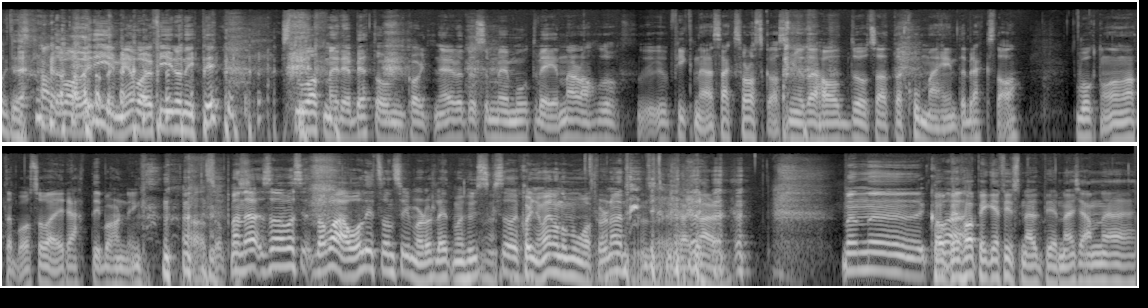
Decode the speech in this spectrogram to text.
faktisk. Ja, det var jo Rimi, det var jo 94. Sto attmed betongkanten her, vet du, som er mot veien der, da. Så fikk ned seks flasker så mye jeg hadde, så at jeg kom meg hjem til Brekstad. Våkna dagen etterpå, så var jeg rett i behandling. Ja. Men det, så, da var jeg òg litt sånn svimmel og sleit med å huske, så det kan jo være noe før nå. Men uh, Håper, er- håper ikke FISMED-teamet kommer,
